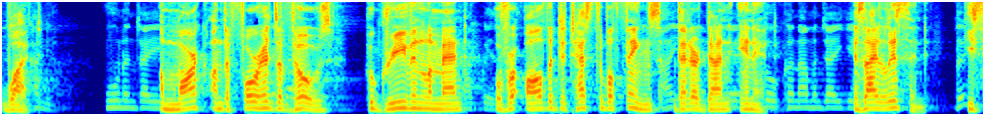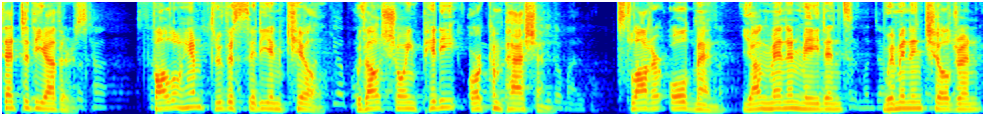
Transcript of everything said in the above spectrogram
what? A mark on the foreheads of those who grieve and lament over all the detestable things that are done in it. As I listened, he said to the others, Follow him through the city and kill, without showing pity or compassion. Slaughter old men, young men and maidens, women and children,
